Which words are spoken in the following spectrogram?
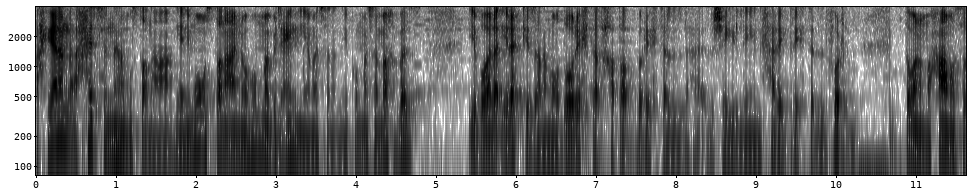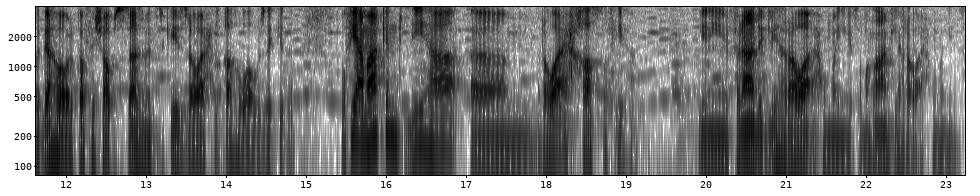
أحيانا أحس إنها مصطنعة. يعني مو مصطنعة إنه هم بالعنية مثلا. يكون مثلا مخبز يبغى لا يركز على موضوع ريحة الحطب ريحة ال- الشيء اللي ينحرق ريحة الفرن. طبعا محامص القهوة والكوفي شوبس لازم تركيز روائح القهوة وزي كده. وفي أماكن ليها روائح خاصة فيها. يعني فنادق ليها روائح مميزة مطاعم فيها روائح مميزة.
